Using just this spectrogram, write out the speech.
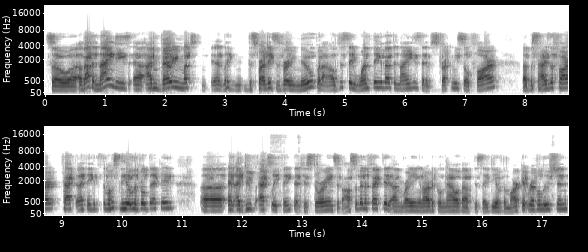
so uh, about the 90s, uh, I'm very much uh, like this project is very new, but I'll just say one thing about the 90s that have struck me so far. Uh, besides the far fact that I think it's the most neoliberal decade, uh, and I do actually think that historians have also been affected. I'm writing an article now about this idea of the market revolution.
